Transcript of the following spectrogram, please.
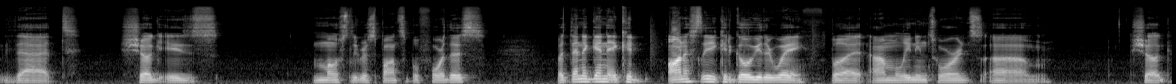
that Suge is mostly responsible for this. But then again, it could honestly it could go either way. But I'm leaning towards um, Suge.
